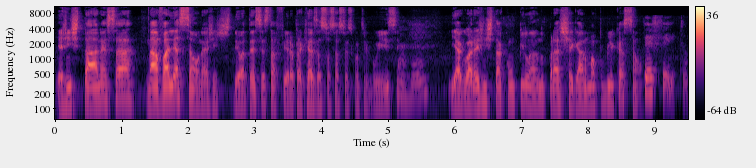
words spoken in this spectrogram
E a gente está nessa na avaliação, né? A gente deu até sexta-feira para que as associações contribuíssem. Uhum. E agora a gente está compilando para chegar numa publicação. Perfeito.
